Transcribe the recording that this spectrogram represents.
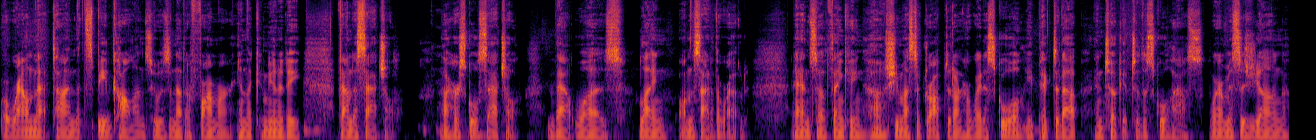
around that time that Speed Collins, who was another farmer in the community, mm-hmm. found a satchel, okay. uh, her school satchel, that was laying on the side of the road. And so thinking, oh, she must have dropped it on her way to school, he picked it up and took it to the schoolhouse where Mrs. Young,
